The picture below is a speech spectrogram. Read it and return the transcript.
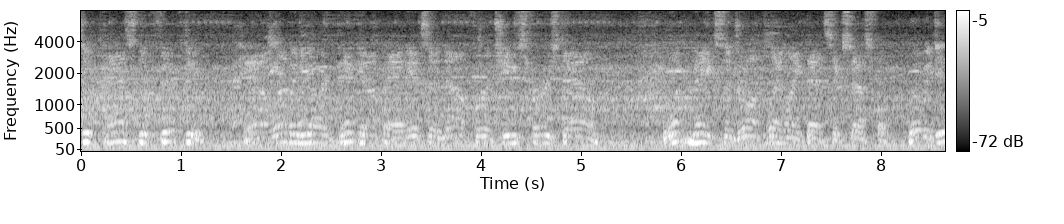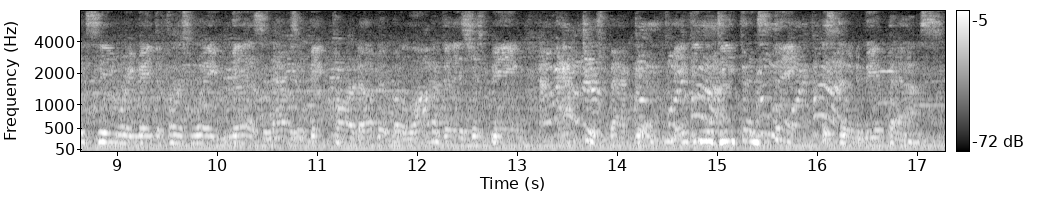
he works it past the 50. An 11-yard pickup, and it's enough for a Chiefs first down. What makes a draw play like that successful? Well, we did see where he made the first wave miss, and that was a big part of it. But a lot of it is just being actors back there, making the defense think it's going to be a pass.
